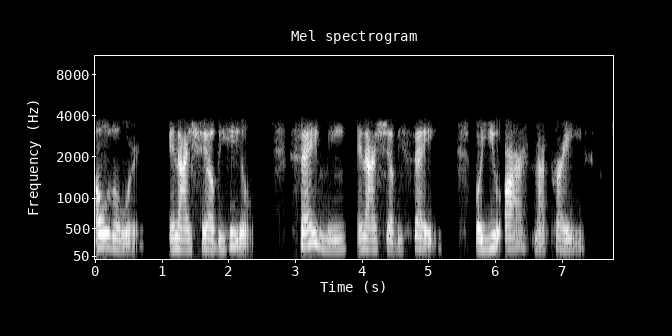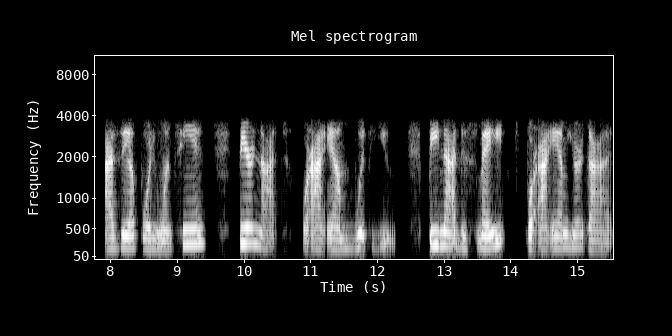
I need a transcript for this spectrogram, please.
O Lord, and I shall be healed. Save me, and I shall be saved, for you are my praise. Isaiah 41:10. Fear not, for I am with you. Be not dismayed, for I am your God.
